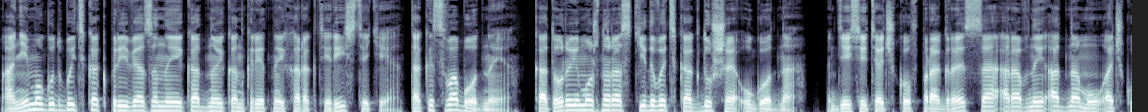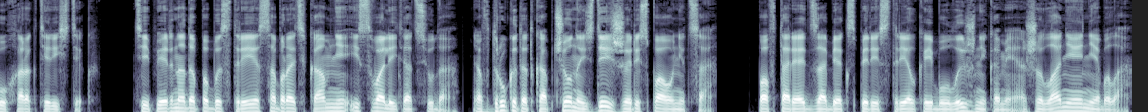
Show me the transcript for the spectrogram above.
Они могут быть как привязанные к одной конкретной характеристике, так и свободные, которые можно раскидывать как душе угодно. 10 очков прогресса равны одному очку характеристик. Теперь надо побыстрее собрать камни и свалить отсюда. Вдруг этот копченый здесь же респаунится. Повторять забег с перестрелкой булыжниками желания не было.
